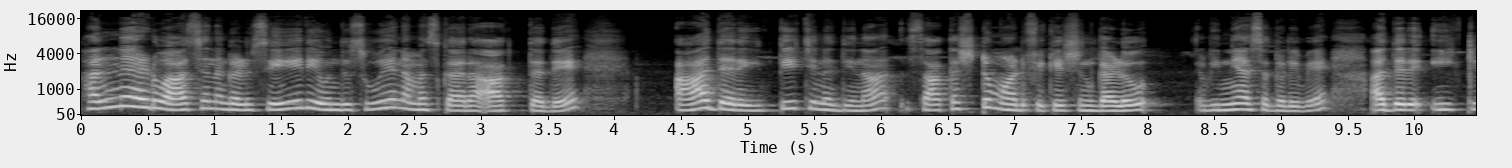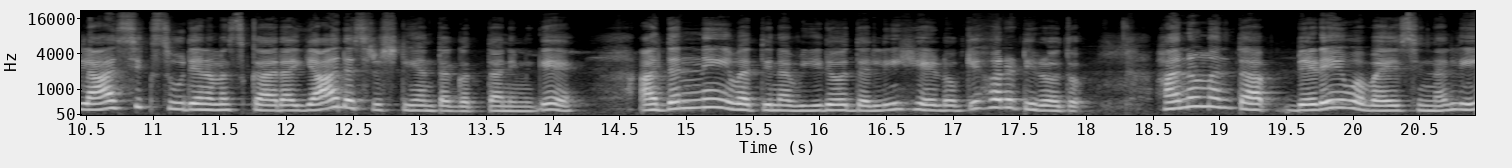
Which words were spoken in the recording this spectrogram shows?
ಹನ್ನೆರಡು ಆಸನಗಳು ಸೇರಿ ಒಂದು ಸೂರ್ಯ ನಮಸ್ಕಾರ ಆಗ್ತದೆ. ಆದರೆ ಇತ್ತೀಚಿನ ದಿನ ಸಾಕಷ್ಟು ಮಾಡಿಫಿಕೇಷನ್ಗಳು ವಿನ್ಯಾಸಗಳಿವೆ. ಆದರೆ ಈ ಕ್ಲಾಸಿಕ್ ಸೂರ್ಯ ನಮಸ್ಕಾರ ಯಾರ ಸೃಷ್ಟಿ ಅಂತ ಗೊತ್ತಾ ನಿಮಗೆ? ಅದನ್ನೇ ಇವತ್ತಿನ ವಿಡಿಯೋದಲ್ಲಿ ಹೇಳೋಕೆ ಹೊರಟಿರೋದು. ಹನುಮಂತ ಬೆಳೆಯುವ ವಯಸ್ಸಿನಲ್ಲಿ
